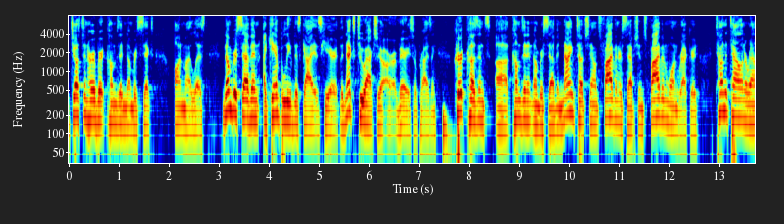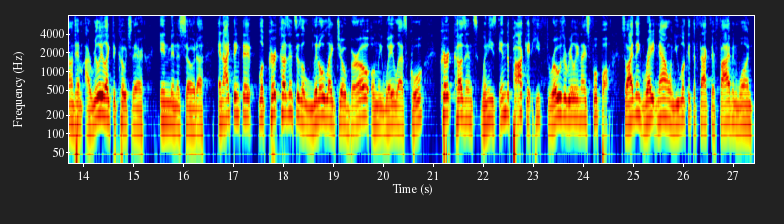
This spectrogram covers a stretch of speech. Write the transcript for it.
Justin Herbert comes in number six on my list. Number seven, I can't believe this guy is here. The next two actually are very surprising. Kirk Cousins uh, comes in at number seven, nine touchdowns, five interceptions, five and one record. Ton of talent around him. I really like the coach there in Minnesota. And I think that, look, Kirk Cousins is a little like Joe Burrow, only way less cool. Kirk Cousins, when he's in the pocket, he throws a really nice football. So I think right now, when you look at the fact they're five and one,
